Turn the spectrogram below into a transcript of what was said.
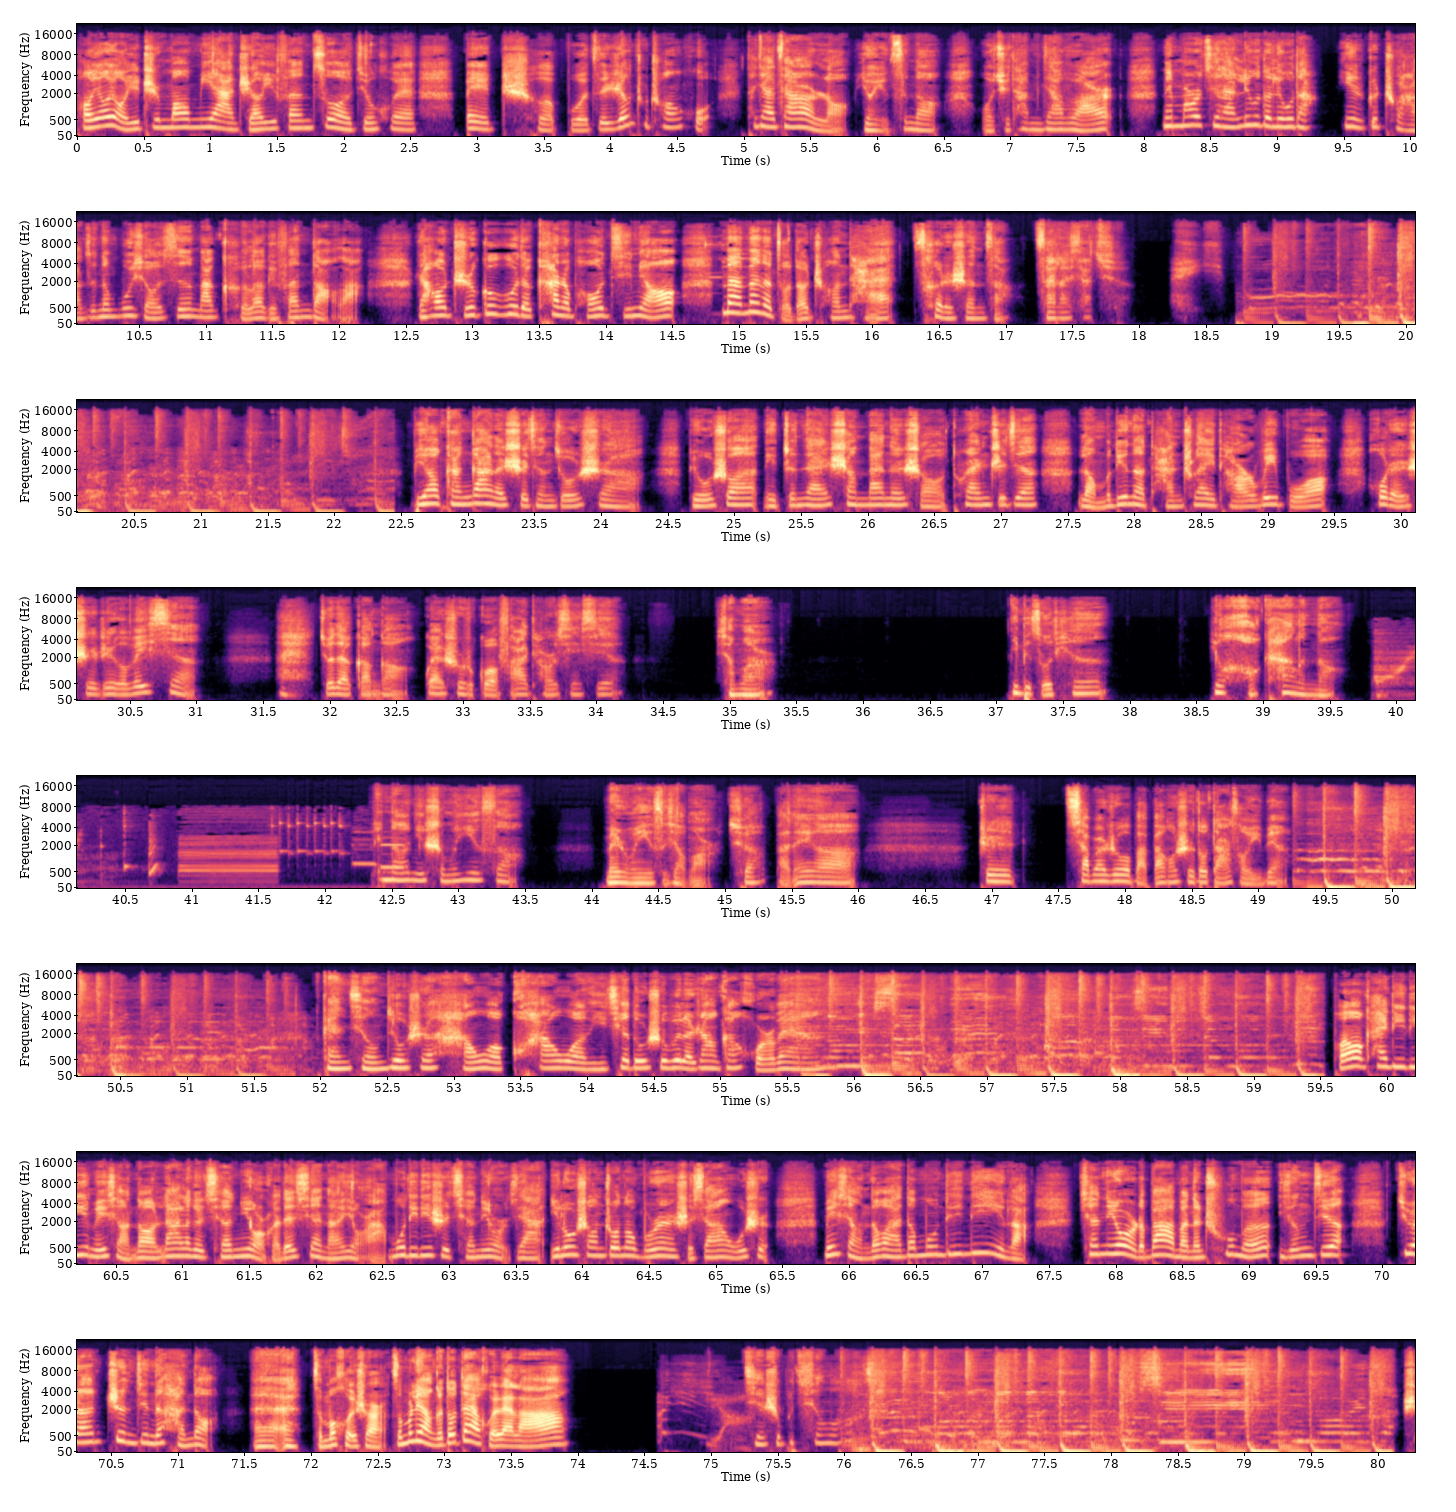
朋友有一只猫咪啊，只要一犯错就会被扯脖子扔出窗户。他家在二楼。有一次呢，我去他们家玩，那猫进来溜达溜达，一个爪子呢不小心把可乐给翻倒了，然后直勾勾的看着朋友几秒，慢慢的走到窗台，侧着身子栽了下去。哎呀。比较尴尬的事情就是啊，比如说你正在上班的时候，突然之间冷不丁的弹出来一条微博，或者是这个微信，哎，就在刚刚，怪叔叔给我发了条信息：“小妹儿，你比昨天又好看了呢。”领导，你什么意思？没什么意思，小妹儿，去把那个这下班之后把办公室都打扫一遍。感情就是喊我夸我，一切都是为了让我干活呗。朋友开滴滴，没想到拉了个前女友和他现男友啊，目的地是前女友家，一路上装作不认识，相安无事。没想到啊，到目的地了，前女友的爸爸呢出门迎接，居然震惊的喊道：“哎哎，怎么回事？怎么两个都带回来了啊？”哎呀解释不清了。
